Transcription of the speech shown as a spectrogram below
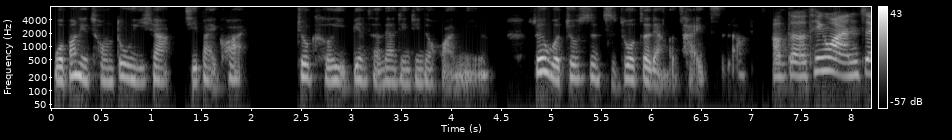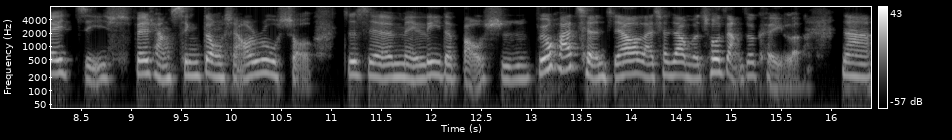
我帮你重镀一下，几百块就可以变成亮晶晶的还你了。所以我就是只做这两个材质啊。好的，听完这一集非常心动，想要入手这些美丽的宝石，不用花钱，只要来参加我们抽奖就可以了。那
